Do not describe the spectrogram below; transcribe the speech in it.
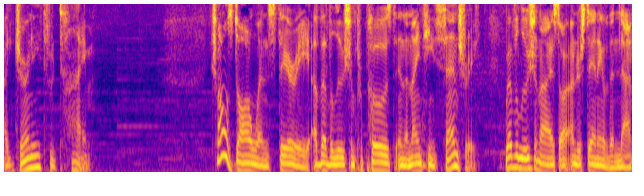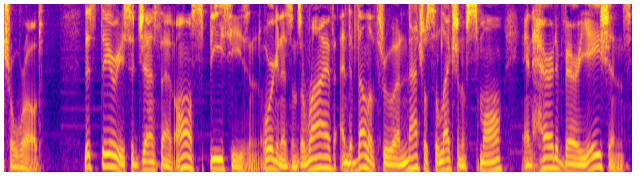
a journey through time. Charles Darwin's theory of evolution, proposed in the 19th century, revolutionized our understanding of the natural world. This theory suggests that all species and organisms arrive and develop through a natural selection of small, inherited variations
